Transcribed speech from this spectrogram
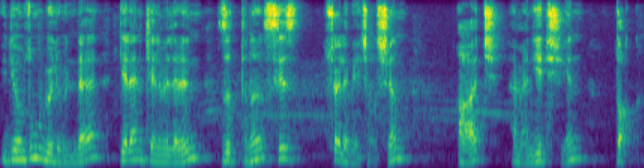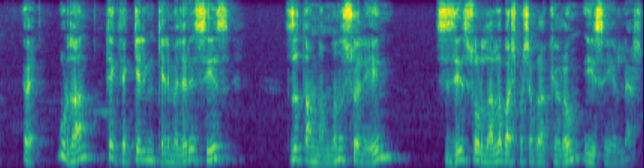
Videomuzun bu bölümünde gelen kelimelerin zıttını siz söylemeye çalışın. Ağaç, hemen yetişin, tok. Evet, Buradan tek tek gelin kelimeleri siz zıt anlamlarını söyleyin. Sizi sorularla baş başa bırakıyorum. İyi seyirler.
